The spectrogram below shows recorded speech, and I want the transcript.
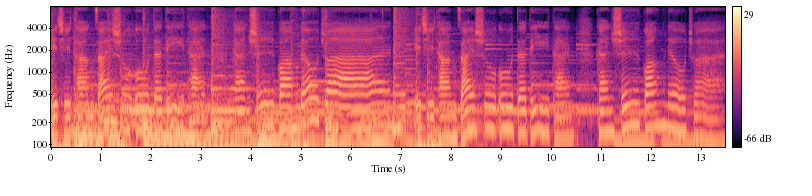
一起躺在树屋的地毯。时光流转，一起躺在树屋的地毯，看时光流转。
